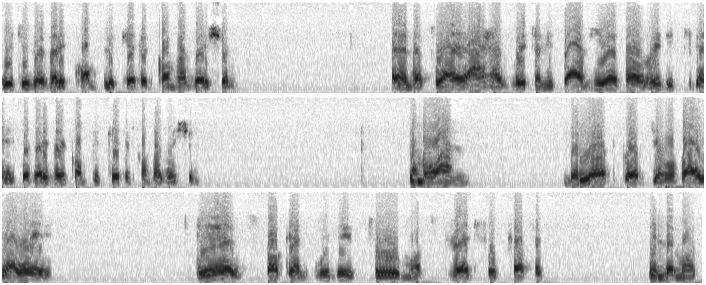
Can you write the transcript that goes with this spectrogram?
It is a very complicated conversation, and that's why I have written it down here as I'll read it today. It's a very, very complicated conversation. Number one, the Lord God Jehovah Yahweh, He has spoken with His two most dreadful prophets in the most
